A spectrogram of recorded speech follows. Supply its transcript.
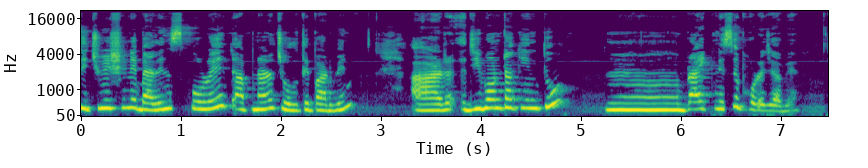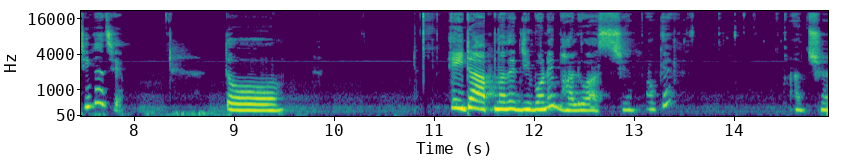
সিচুয়েশনে ব্যালেন্স করে আপনারা চলতে পারবেন। আর জীবনটা কিন্তু ব্রাইটনেসে ভরে যাবে, ঠিক আছে? তো এইটা আপনাদের জীবনে ভালো আসছে ওকে আচ্ছা।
